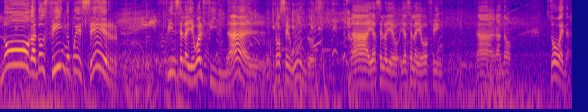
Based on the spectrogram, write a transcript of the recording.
¡No! Ganó Finn, no puede ser. Finn se la llevó al final. Dos segundos. Nah, ya se lo llevó, ya se la llevó Finn. Nah, ganó. Estuvo buena,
